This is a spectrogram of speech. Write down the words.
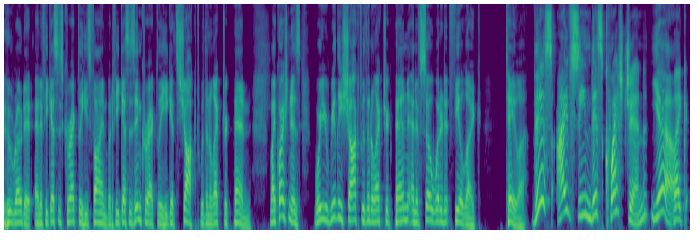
who wrote it. And if he guesses correctly, he's fine. But if he guesses incorrectly, he gets shocked with an electric pen. My question is Were you really shocked with an electric pen? And if so, what did it feel like? Taylor. This I've seen this question Yeah. like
